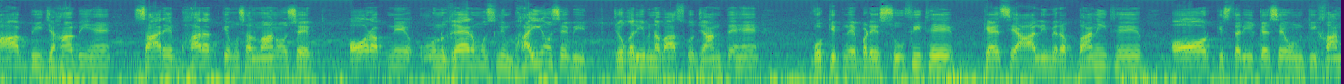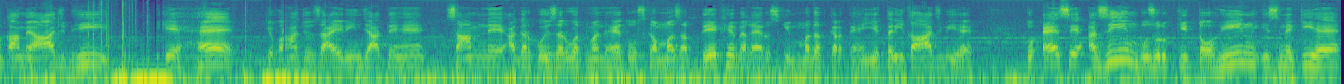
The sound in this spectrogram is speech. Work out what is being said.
आप भी जहाँ भी हैं, सारे भारत के मुसलमानों से और अपने उन गैर मुस्लिम भाइयों से भी जो गरीब नवाज़ को जानते हैं, वो कितने बड़े सूफ़ी थे, कैसे आलिम रब्बानी थे और किस तरीके से उनकी खानका में आज भी ये है कि वहाँ जो ज़ायरीन जाते हैं, सामने अगर कोई ज़रूरतमंद है तो उसका मज़हब देखे बगैर उसकी मदद करते हैं। ये तरीक़ा आज भी है। तो ऐसे अजीम बुज़ुर्ग की तोहन इसने की है।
